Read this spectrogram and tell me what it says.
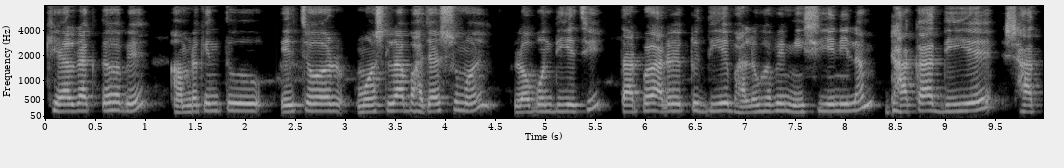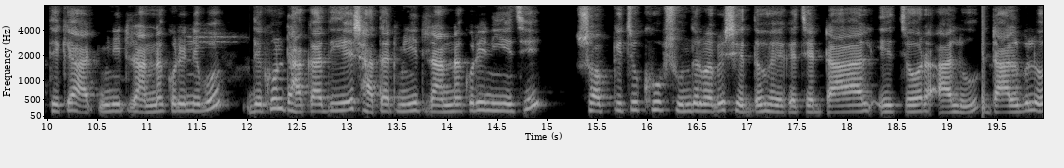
খেয়াল রাখতে হবে আমরা কিন্তু এঁচড় মশলা ভাজার সময় লবণ দিয়েছি। তারপর আরও একটু দিয়ে ভালোভাবে মিশিয়ে নিলাম। ঢাকা দিয়ে সাত থেকে আট মিনিট রান্না করে নেব। দেখুন, ঢাকা দিয়ে সাত আট মিনিট রান্না করে নিয়েছি। সব কিছু খুব সুন্দরভাবে সেদ্ধ হয়ে গেছে। ডাল এঁচড় আলু, ডালগুলো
